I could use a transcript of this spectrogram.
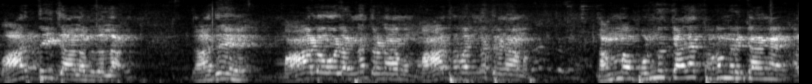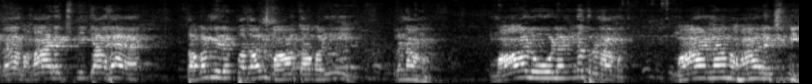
வார்த்தை ஜாலம் இதெல்லாம். அதாவது மாலோலன்னு திருநாமம் மாதவன்னு திருநாமம். நம்ம பொண்ணுக்காக தவம் இருக்காங்க. அதான் மகாலட்சுமிக்காக தவம் இருப்பதால் மாதவன் திருநாமம். மாலோலன்னு திருநாமம். மானா மகாலட்சுமி.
